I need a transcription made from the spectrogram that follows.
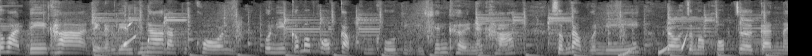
สวัสดีค่ะ เด็กนักเรียนที่น่ารักทุกคน วันนี้ก็มาพบกับคุณครูกิ่งอีกเช่นเคยนะคะสำหรับวันนี้เราจะมาพบเจอกันใน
